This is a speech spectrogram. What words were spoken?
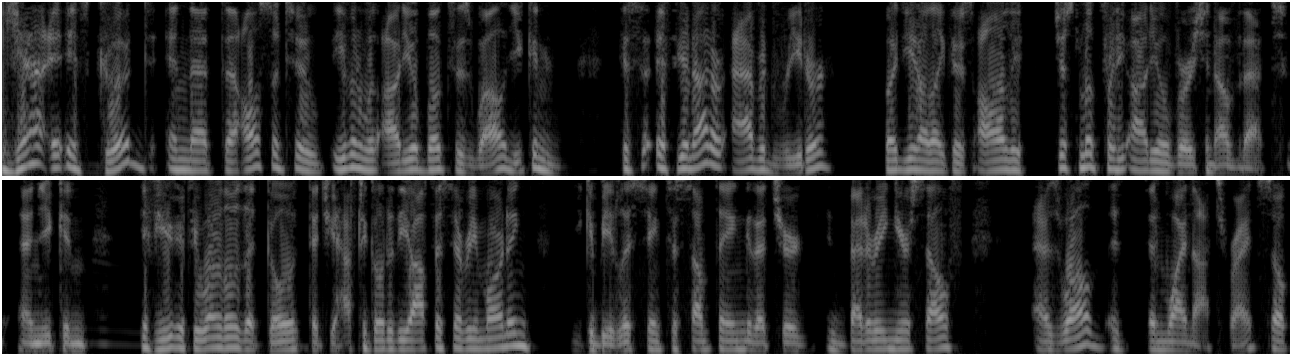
yeah it's good in that uh, also too, even with audiobooks as well, you can because if you're not an avid reader, but you know like there's all the just look for the audio version of that. And you can if you if you're one of those that go that you have to go to the office every morning you could be listening to something that you're bettering yourself as well and why not right? So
